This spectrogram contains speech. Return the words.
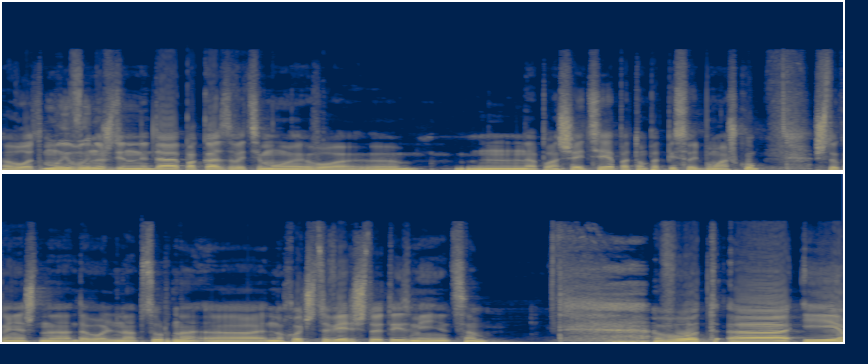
Вот, мы вынуждены да, показывать ему его на планшете, а потом подписывать бумажку, что, конечно, довольно абсурдно, но хочется верить, что это изменится. Вот. Э, и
